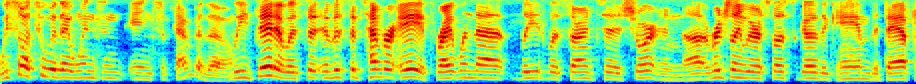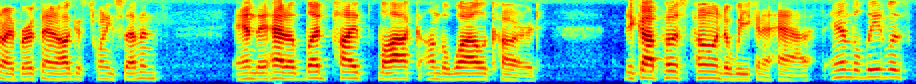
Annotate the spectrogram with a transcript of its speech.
We saw two of their wins in, in September, though. We did. It was it was September eighth, right when that lead was starting to shorten. Uh, originally, we were supposed to go to the game the day after my birthday on August twenty seventh, and they had a lead pipe lock on the wild card. It got postponed a week and a half, and the lead was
